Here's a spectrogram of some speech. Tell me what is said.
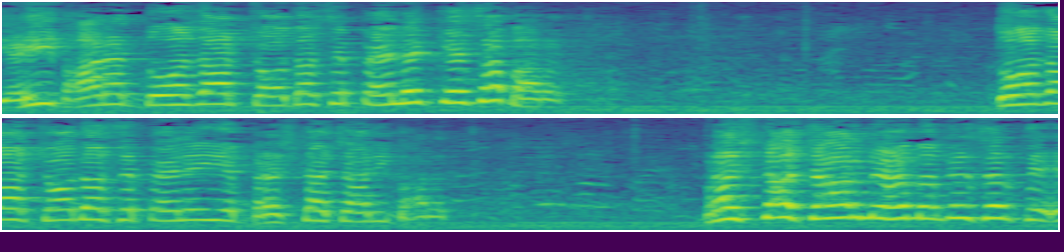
यही भारत 2014 से पहले कैसा भारत था? 2014 से पहले ये भ्रष्टाचारी भारत था। भ्रष्टाचार में हम अग्रसर थे।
